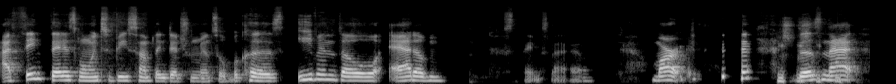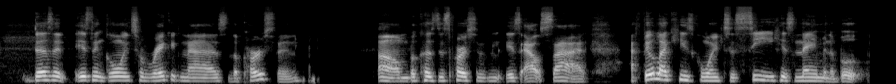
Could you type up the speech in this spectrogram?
I think that is going to be something detrimental because even though Adam, his name's not Adam, Mark does not doesn't isn't going to recognize the person um because this person is outside i feel like he's going to see his name in the book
